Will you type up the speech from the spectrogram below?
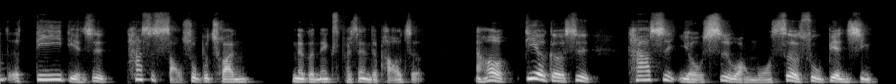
的第一点是他是少数不穿那个 Next Percent 的跑者，然后第二个是他是有视网膜色素变性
